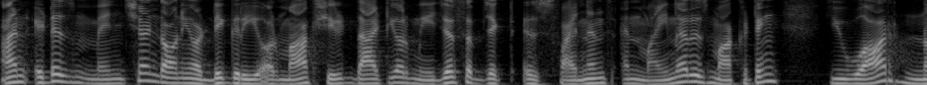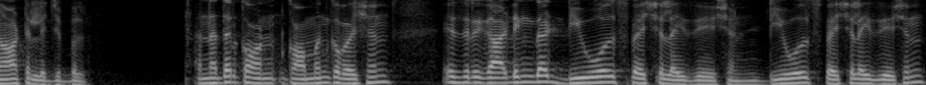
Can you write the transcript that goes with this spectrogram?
and it is mentioned on your degree or mark sheet that your major subject is finance and minor is marketing, you are not eligible. Another common question is regarding the dual specialization. Dual specialization.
